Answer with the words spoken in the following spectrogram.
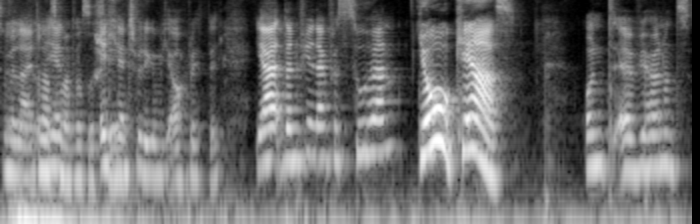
Tut mir leid. Lass ich, mal einfach so Ich stehen. entschuldige mich auch richtig. Ja, dann vielen Dank fürs Zuhören. Jo, Kers! Und äh, wir hören uns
